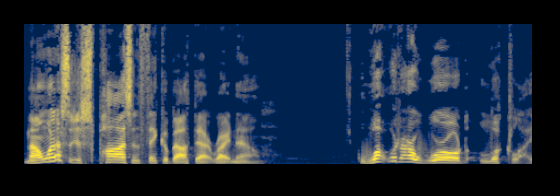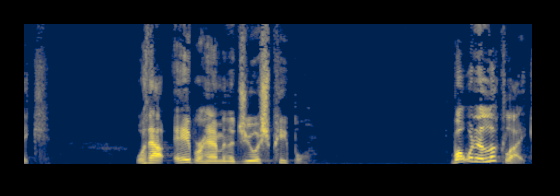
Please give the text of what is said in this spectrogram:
Now, I want us to just pause and think about that right now. What would our world look like without Abraham and the Jewish people? What would it look like?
